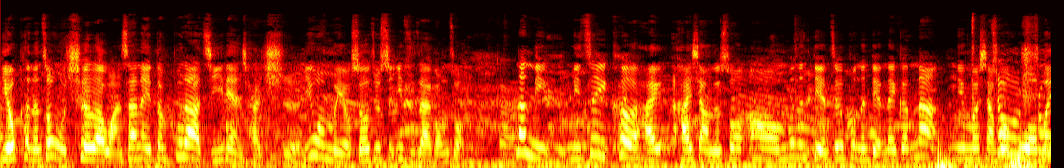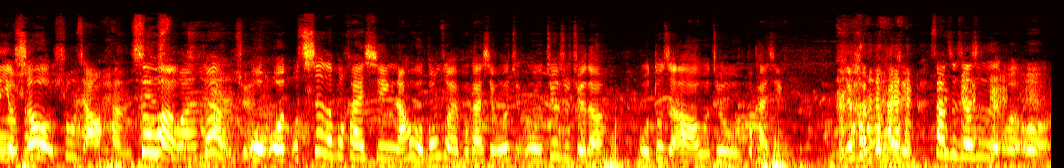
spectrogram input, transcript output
有可能中午吃了，晚上那一顿不知道几点才吃，因为我们有时候就是一直在工作。那你你这一刻还还想着说，哦，我们不能点这个，不能点那个，那你有没有想过，我们有时候束束脚很心对，酸，让人觉。我我我我吃的不开心，然后我工作也不开心，我就我就是觉得我肚子饿，我就不开心，我就很不开心。上次就是我我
